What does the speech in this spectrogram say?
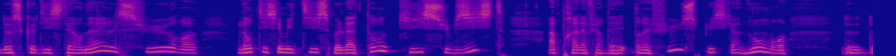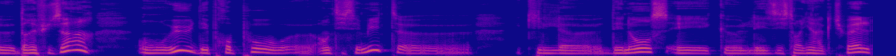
de ce que dit Sternel sur euh, l'antisémitisme latent qui subsiste après l'affaire Dre- Dreyfus, puisqu'un nombre de, Dreyfusards ont eu des propos euh, antisémites euh, qu'ils dénoncent et que les historiens actuels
